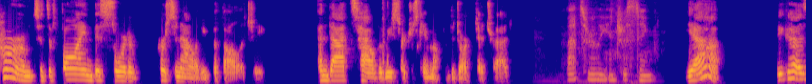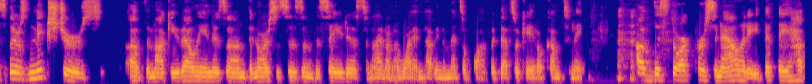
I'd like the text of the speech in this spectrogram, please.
term to define this sort of personality pathology. And that's how the researchers came up with the dark tetrad. That's really interesting. Yeah, because there's mixtures of the Machiavellianism, the narcissism, the sadist, and I don't know why I'm having a mental block, but that's okay, it'll come to me, of this dark personality that they have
